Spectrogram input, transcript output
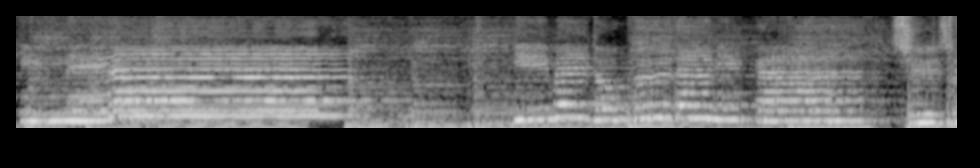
힘내라. 이 말도 부담일까? 주저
